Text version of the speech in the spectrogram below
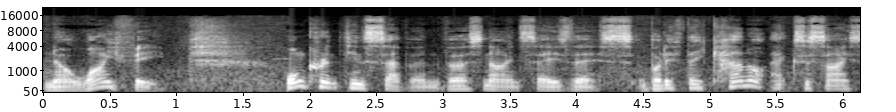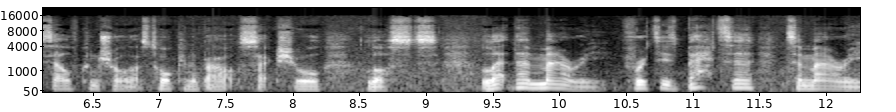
no Wi Fi. 1 Corinthians 7, verse 9 says this But if they cannot exercise self control, that's talking about sexual lusts, let them marry, for it is better to marry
